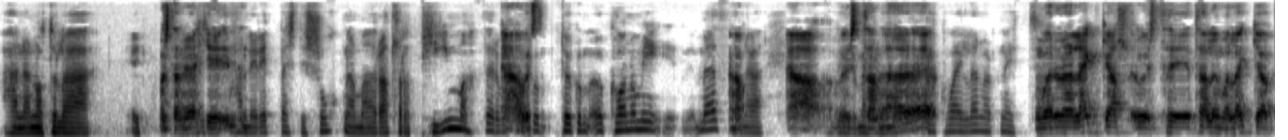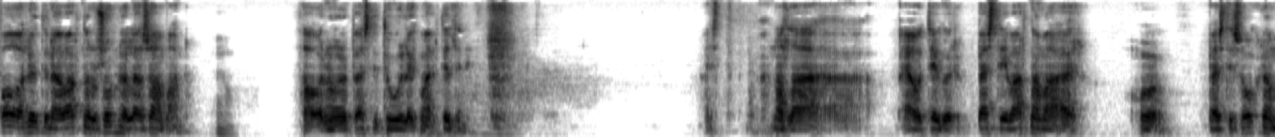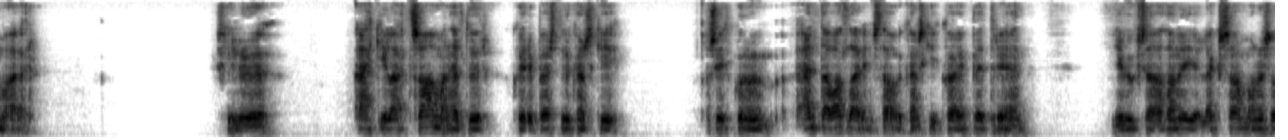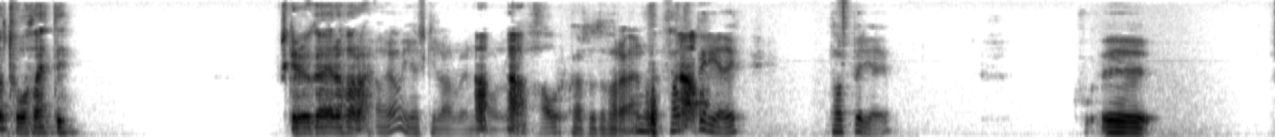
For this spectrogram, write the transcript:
hann er náttúrulega veist, hann er ekki, hann er eitt besti sóknarmaður allra tíma þegar Já, við veist. tökum, economy með þannig að já, við veist, erum ekki að eh, móka Kawhi Leonard neitt hún verður að leggja all, þú veist, þegar ég tala um að leggja báða hlutina varnar og sóknarlega saman, já, þá er hann besti túuleikmaður í dildinni. Veist, náttúrulega, ef þú tekur besti varnamaður og besti sóknarmaður, skilur ekki lagt saman heldur hver er bestur kannski á sitt konum enda vallarins þá er kannski hvað er betri en ég hugsa að þannig ég legg saman þess að tvo þætti skilur hvað er að fara Já, já, ég skil alveg Já, ná, já. hár hvað þú ert að fara en þá Já. spyr ég þig þá spyr ég þig uh,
